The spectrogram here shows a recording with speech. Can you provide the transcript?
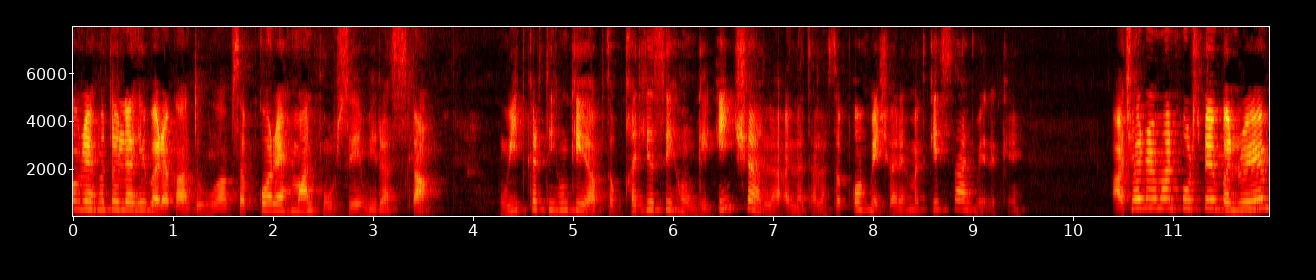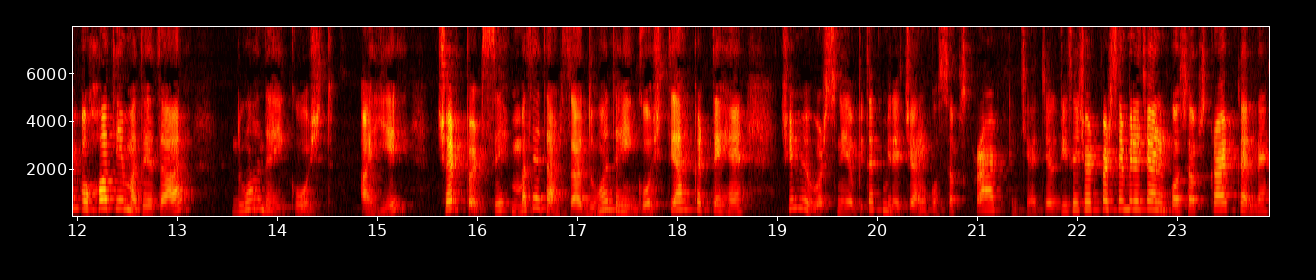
रहमतुल्लाहि वरकatuhu आप सबको रहमान फ़ूड से मेरा सलाम। उम्मीद करती हूँ कि आप सब खैरियत से होंगे। इन अल्लाह ताला सबको हमेशा रहमत के साथ में रखें। आज रहमान फूड्स में बन रहे हैं बहुत ही मज़ेदार धुआँ दही गोश्त। आइए झटपट से मज़ेदार सा धुआँ दही गोश्त तैयार करते हैं। जिन व्यूवर्स ने अभी तक मेरे चैनल को सब्सक्राइब नहीं किया, जल्दी से झटपट से मेरे चैनल को सब्सक्राइब कर लें।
